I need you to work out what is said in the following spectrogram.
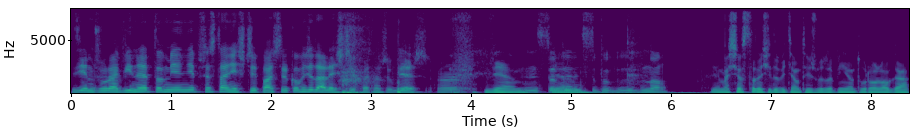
zjem żurawinę, to mnie nie przestanie szczypać, tylko będzie dalej szczypać. Znaczy, wiesz, no, Wiem, więc to, wiem. więc to, no, wiem. Właśnie ostatnio się dowiedziałem tej żurawinie od urologa.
